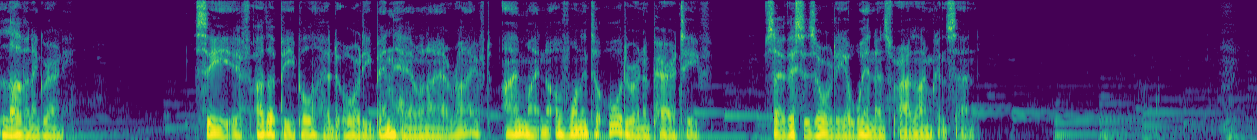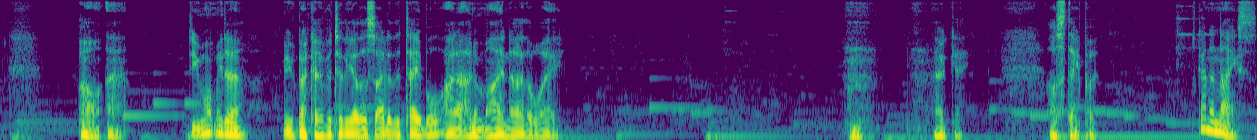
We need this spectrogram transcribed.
Love a Negroni. See, if other people had already been here when I arrived, I might not have wanted to order an aperitif. So this is already a win as far as I'm concerned. Oh, uh, do you want me to move back over to the other side of the table? I, I don't mind either way. Hmm. okay, I'll stay put. It's kind of nice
